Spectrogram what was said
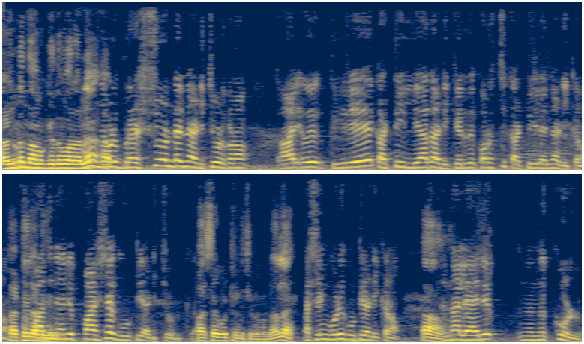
രണ്ടും നമുക്ക് ഇതുപോലെ തന്നെ നമ്മൾ ബ്രഷ് കൊണ്ട് തന്നെ അടിച്ചു കൊടുക്കണം. തീരെ കട്ടി തീരെ കട്ടിയില്ലാതെ അടിക്കരുത്. കുറച്ച് കട്ടിയിൽ തന്നെ അടിക്കണം. അതിനാല് അതിനൊരു പശ കൂട്ടി അടിച്ചു കൊടുക്കുക. പശ കൂട്ടി അടിച്ചു കൊടുക്കണം അല്ലേ? പശയും കൂടി കൂട്ടി അടിക്കണം. എന്നാലേ അതിൽ നിൽക്കുള്ളൂ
